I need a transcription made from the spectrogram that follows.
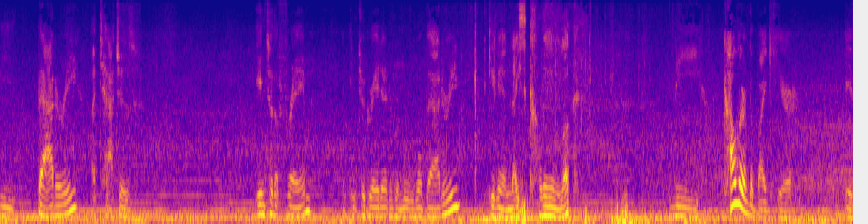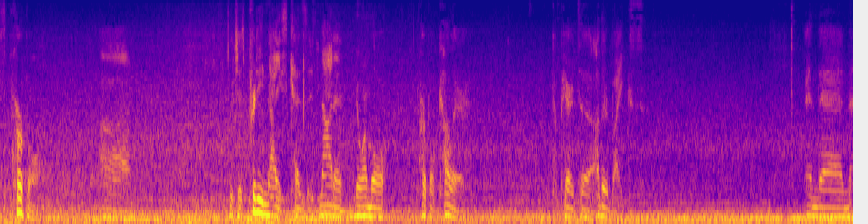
The battery attaches into the frame, integrated removable battery, giving a nice clean look. The color of the bike here is purple, um, which is pretty nice because it's not a normal purple color compared to other bikes. And then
